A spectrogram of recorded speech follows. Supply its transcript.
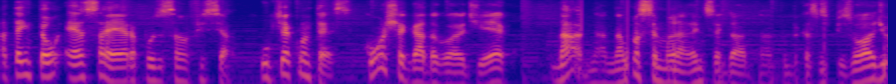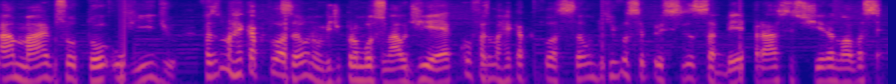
Até então, essa era a posição oficial. O que acontece? Com a chegada agora de Echo, na, na, na uma semana antes da, da, publicação do episódio, a Marvel soltou um vídeo fazendo uma recapitulação, um vídeo promocional de Echo, fazendo uma recapitulação do que você precisa saber para assistir a nova série.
